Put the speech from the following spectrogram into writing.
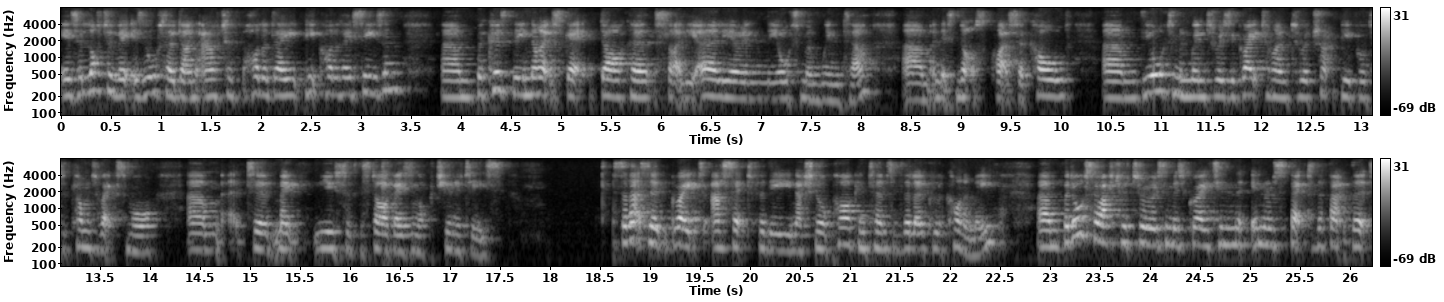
is a lot of it is also done out of holiday peak holiday season. Um, because the nights get darker slightly earlier in the autumn and winter, um, and it's not quite so cold, um, the autumn and winter is a great time to attract people to come to Exmoor um, to make use of the stargazing opportunities. So that's a great asset for the national park in terms of the local economy. Um, but also astrotourism is great in, in respect to the fact that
